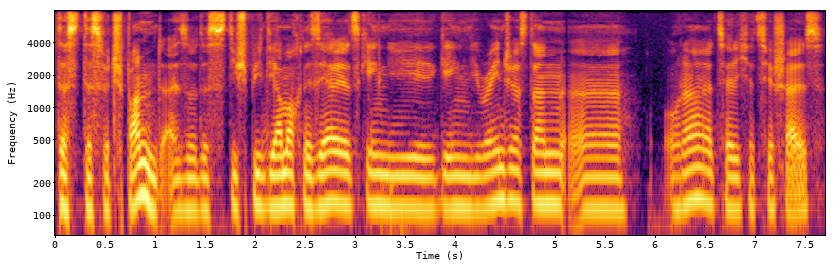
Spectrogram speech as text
das, das wird spannend. Also das, die Spiel, die haben auch eine Serie jetzt gegen die, gegen die Rangers dann, äh, oder? Erzähle ich jetzt hier Scheiß?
